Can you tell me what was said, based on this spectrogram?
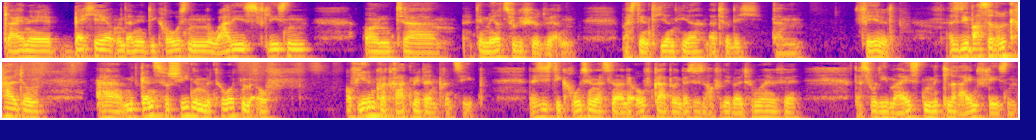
kleine Bäche und dann in die großen Wadis fließen und äh, dem Meer zugeführt werden, was den Tieren hier natürlich dann fehlt. Also die Wasserrückhaltung äh, mit ganz verschiedenen Methoden auf, auf jedem Quadratmeter im Prinzip. Das ist die große nationale Aufgabe und das ist auch für die Welthungerhilfe das, wo die meisten Mittel reinfließen.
